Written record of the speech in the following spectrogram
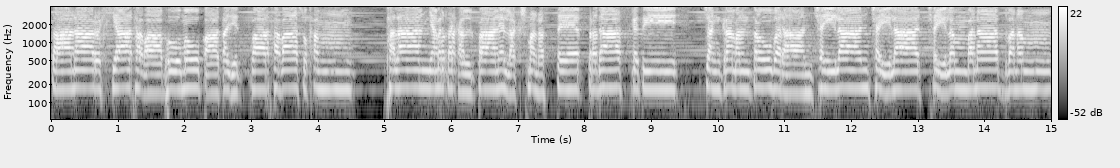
तानारुह्याथवा भूमौ पातयित्वाथवा सुखम्। फलान्यमृतकल्पानि लक्ष्मणस्ते प्रदास्यति। चङ्क्रमन्तौ वराञ्छैलाञ्छैलाच्छैलम् वनाद्वनम्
